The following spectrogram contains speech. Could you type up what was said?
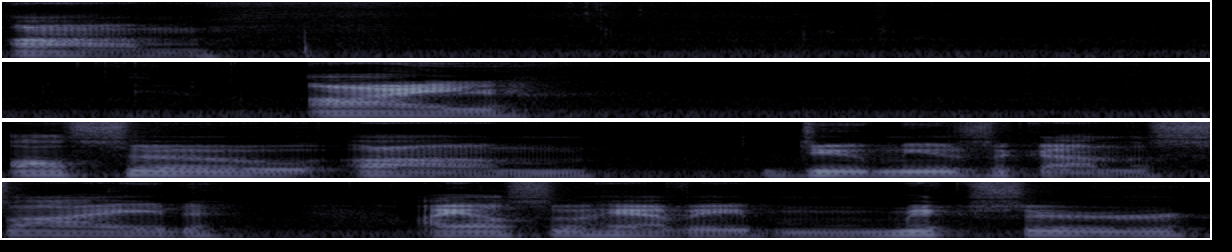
Um, I also um, do music on the side. I also have a Mixer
